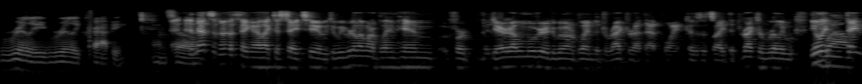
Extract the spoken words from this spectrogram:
really really crappy, and so And that's another thing I like to say too. Do we really want to blame him for the Daredevil movie, or do we want to blame the director at that point? Because it's like the director really the only Well- thing,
